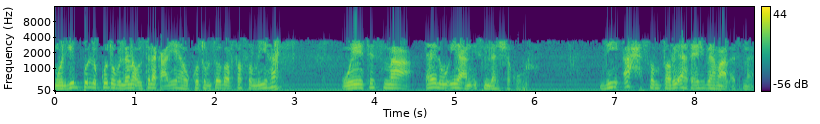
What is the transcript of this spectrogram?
وتجيب كل الكتب اللي أنا قلت لك عليها والكتب اللي تقدر تصل ليها وتسمع قالوا إيه عن اسم الله الشكور دي أحسن طريقة هتعيش بها مع الأسماء.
